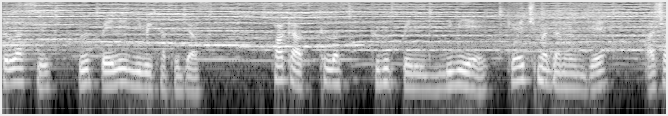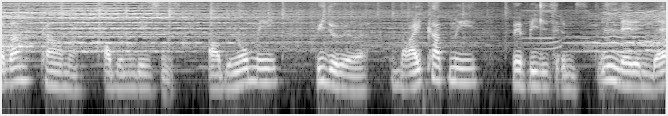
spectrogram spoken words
klasik rütbeli Livi katacağız. Fakat klasik rütbeli Livi'ye geçmeden önce aşağıdan kanalıma abone değilsiniz. Abone olmayı, videoya like atmayı ve bildirim zillerinde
